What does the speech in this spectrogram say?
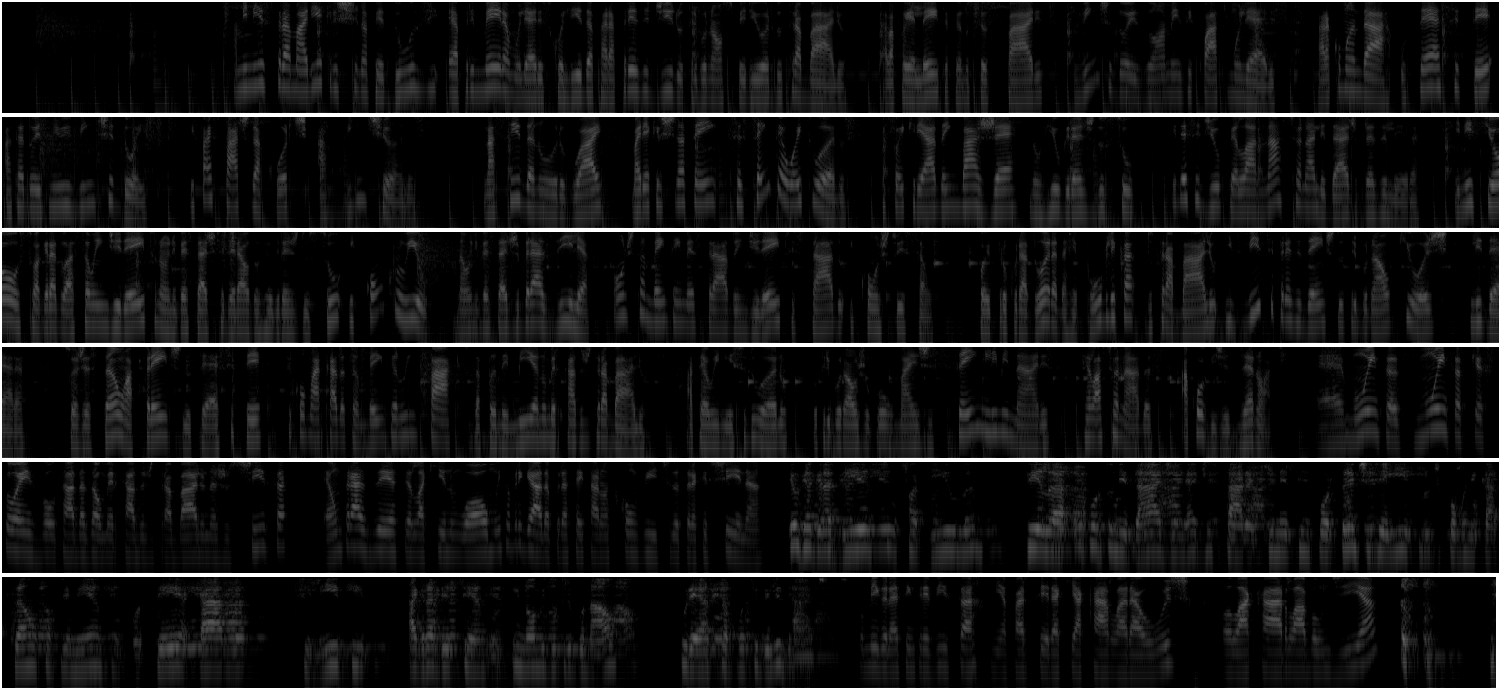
A ministra Maria Cristina Peduzzi é a primeira mulher escolhida para presidir o Tribunal Superior do Trabalho. Ela foi eleita pelos seus pares, 22 homens e 4 mulheres, para comandar o TST até 2022 e faz parte da corte há 20 anos. Nascida no Uruguai, Maria Cristina tem 68 anos e foi criada em Bagé, no Rio Grande do Sul, e decidiu pela nacionalidade brasileira. Iniciou sua graduação em Direito na Universidade Federal do Rio Grande do Sul e concluiu na Universidade de Brasília, onde também tem mestrado em Direito, Estado e Constituição. Foi procuradora da República, do Trabalho e vice-presidente do tribunal que hoje lidera. Sua gestão à frente do TST ficou marcada também pelo impacto da pandemia no mercado de trabalho. Até o início do ano, o tribunal julgou mais de 100 liminares relacionadas à Covid-19. É, muitas, muitas questões voltadas ao mercado de trabalho na justiça. É um prazer tê-la aqui no UOL. Muito obrigada por aceitar nosso convite, doutora Cristina. Eu que agradeço, Fabiola, pela oportunidade né, de estar aqui nesse importante veículo de comunicação. Cumprimento você, a Carla, o Felipe, agradecendo em nome do tribunal por esta possibilidade. Comigo nessa entrevista, minha parceira aqui, a Carla Araújo. Olá, Carla, bom dia.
